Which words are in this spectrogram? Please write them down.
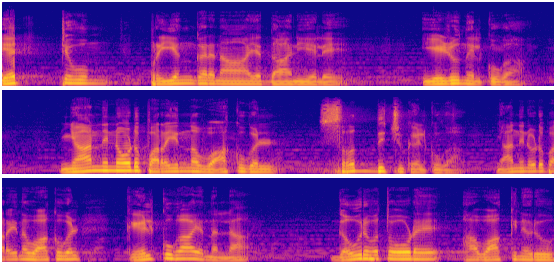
ഏറ്റവും പ്രിയങ്കരനായ ദാനിയലെ എഴുന്നേൽക്കുക. ഞാൻ നിന്നോട് പറയുന്ന വാക്കുകൾ ശ്രദ്ധിച്ചു കേൾക്കുക. ഞാൻ നിന്നോട് പറയുന്ന വാക്കുകൾ കേൾക്കുക എന്നല്ല ഗൗരവത്തോടെ ആ വാക്കിനൊരു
